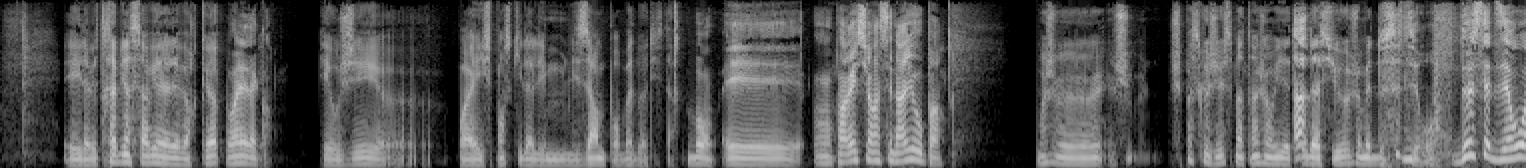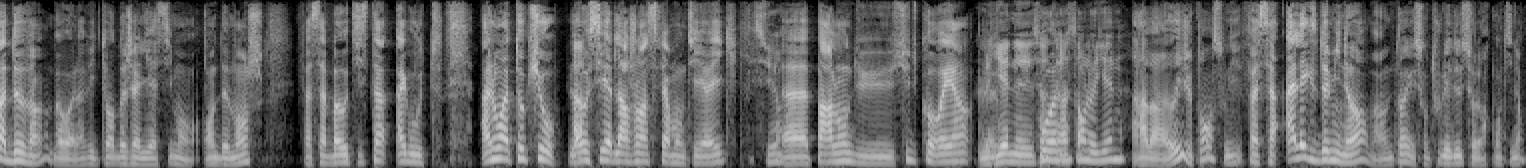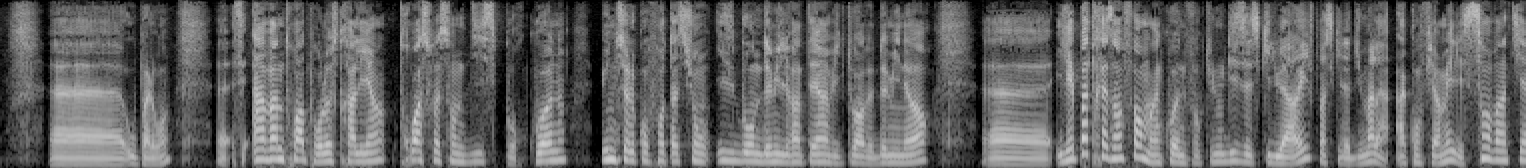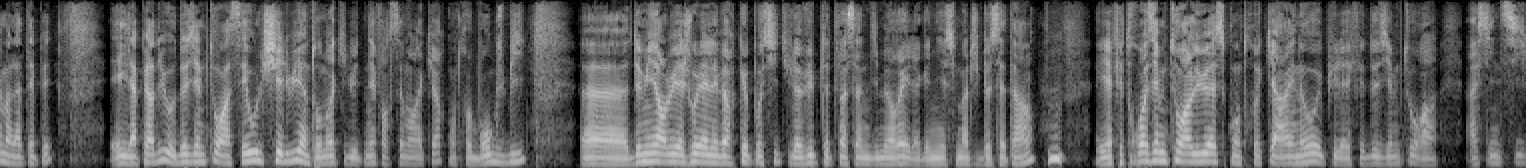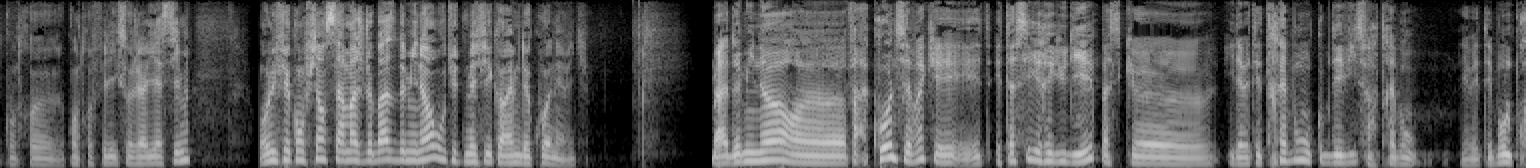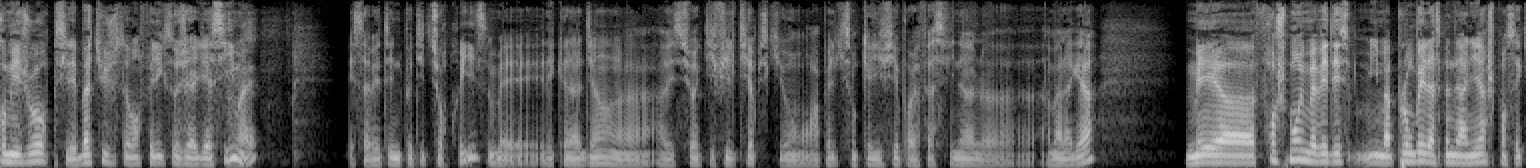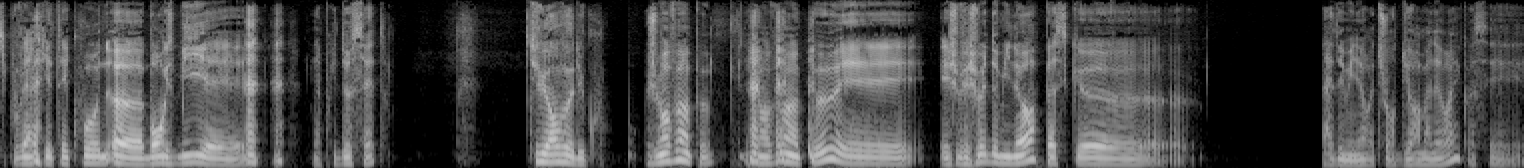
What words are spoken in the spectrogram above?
Et il avait très bien servi à la Lever Cup. Est d'accord. Et Auger, euh, ouais, je pense qu'il a les, les armes pour battre Bautista. Bon, et on parie sur un scénario ou pas? Moi, je, je, je sais pas ce que j'ai ce matin. J'ai envie d'être Ah. audacieux. Je vais mettre 2-7-0. 2-7-0 à 2-20. Bah voilà, victoire de Aliassim en, en deux manches face à Bautista Agut. Allons à Tokyo. Là Ah. aussi, il y a de l'argent à se faire, mon petit Eric. Sûr. Euh, parlons du sud-coréen. le euh, yen, est- c'est intéressant, le yen? Ah bah oui, je pense, oui. Face à Alex de Minor. Bah, en même temps, ils sont tous les deux sur leur continent. Euh, ou pas loin. Euh, c'est 1-23 pour l'Australien, 3-70 pour Kwon. Une seule confrontation, Eastbourne 2021, victoire de de Minor. Euh, il n'est pas très en forme, hein, Kwon. faut que tu nous dises ce qui lui arrive parce qu'il a du mal à, à confirmer. Il est 120e à l'ATP et il a perdu au deuxième tour à Séoul chez lui, un tournoi qui lui tenait forcément à cœur contre Brooksby. Euh, de Minor lui a joué la Lever Cup aussi, tu l'as vu peut-être face à Andy Murray, il a gagné ce match de 7 à 1. Mm. Et il a fait troisième tour à l'US contre Carreno et puis il avait fait deuxième tour à, à Cincy contre, contre Félix Auger-Aliassime. On lui fait confiance, c'est un match de base de Minor ou tu te méfies quand même de Kwon, Eric? Bah, de Minor, euh, enfin, Kwon, c'est vrai qu'il est, est assez irrégulier parce que euh, il avait été très bon au Coupe Davis, enfin très bon. Il avait été bon le premier jour parce qu'il a battu justement Félix Auger-Aliassime Ouais. et ça avait été une petite surprise, mais les Canadiens euh, avaient su rectifier le tir puisqu'on rappelle qu'ils sont qualifiés pour la phase finale euh, à Malaga. Mais franchement, il m'avait déçu- il m'a plombé la semaine dernière. Je pensais qu'il pouvait inquiéter Kwon, Brooksby et il a pris 2-7. Tu lui en veux du coup? Je lui en veux un peu. Je lui en veux un peu et, je vais jouer de minor parce que bah, de minor est toujours dur à manœuvrer. Quoi. C'est,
